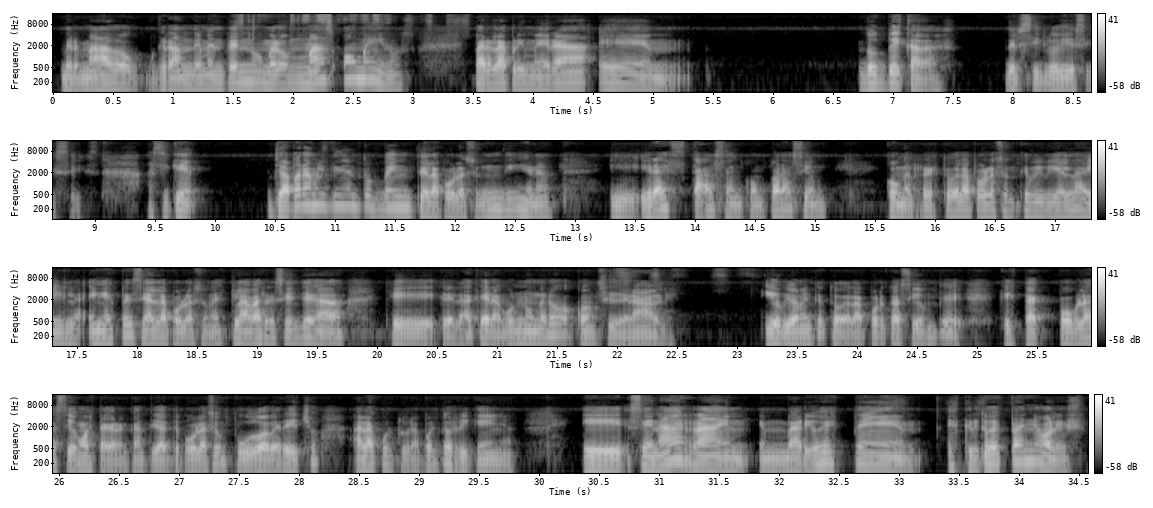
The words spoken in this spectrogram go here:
mermado grandemente en número, más o menos para la primera em, dos décadas del siglo XVI. Así que ya para 1520 la población indígera eh, era escasa en comparación con el resto de la población que vivía en la isla, en especial la población esclava recién llegada, que, era, que era un número considerable. Y obviamente toda la aportación que, esta población o esta gran cantidad de población pudo haber hecho a la cultura puertorriqueña. Eh, se narra en, varios este, escritos españoles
